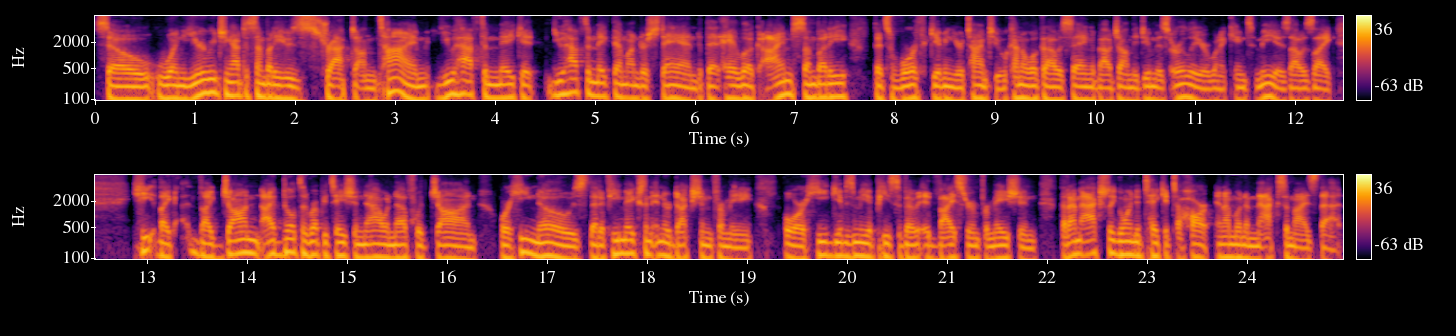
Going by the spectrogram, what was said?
So when you're reaching out to somebody who's strapped on time, you have to make it, you have to make them understand that, hey, look, I'm somebody that's worth giving your time to. Kind of what I was saying about John Lee Dumas earlier when it came to me is I was like, he like like John, I've built a reputation now enough with John where he knows that if he makes an introduction for me or he gives me a piece of advice or information, that I'm actually going to take it to heart and I'm going to maximize that,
